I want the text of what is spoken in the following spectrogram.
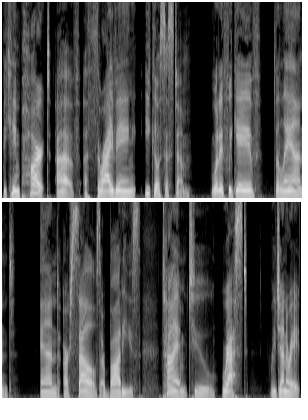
became part of a thriving ecosystem? What if we gave the land and ourselves, our bodies, time to rest, regenerate,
